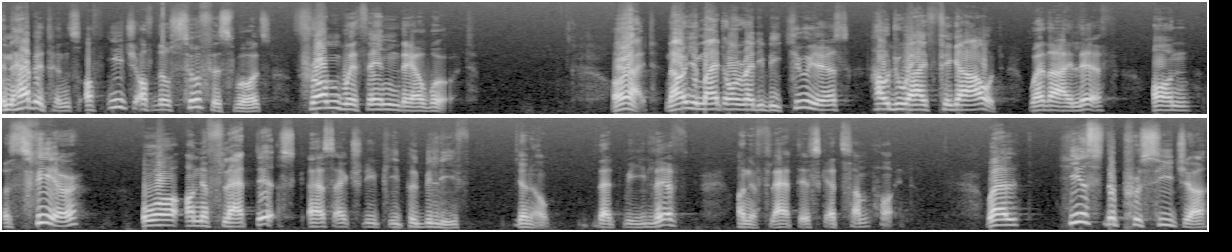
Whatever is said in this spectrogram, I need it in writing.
inhabitants of each of those surface worlds from within their world. All right, now you might already be curious, how do I figure out whether I live on a sphere or on a flat disk, as actually people believe, you know, that we live on a flat disk at some point. Well, here's the procedure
